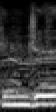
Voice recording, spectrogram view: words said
can dream.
